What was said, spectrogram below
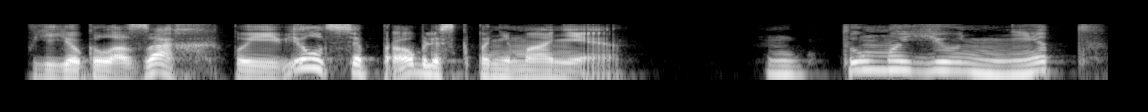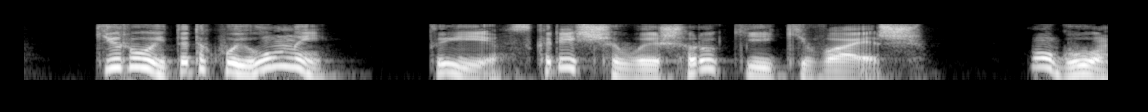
В ее глазах появился проблеск понимания. «Думаю, нет. Герой, ты такой умный!» Ты скрещиваешь руки и киваешь. «Угу,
